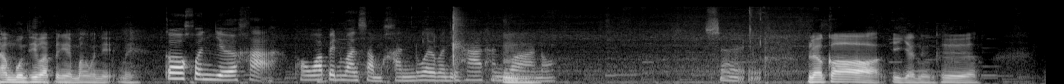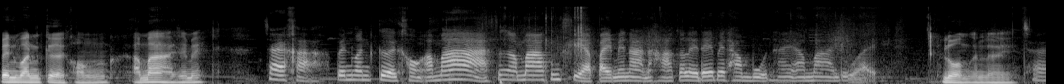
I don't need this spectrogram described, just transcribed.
ทำบุญที่วัดเป็นไงบ้างวันนี้เมย์ ก็คนเยอะค่ะ เพราะว่าเป็นวันสำคัญด้วยวันที่5ธันวาอืมเนาะใช่ แล้วก็อีกอย่างหนึ่งคือ เป็นวันเกิดของอาม่าใช่ไหมใช่ค่ะ เป็นวันเกิดของอาม่า ซึ่งอาม่าเพิ่งเสียไปไม่นานนะคะ ก็เลยได้ไปทำบุญให้อาม่าด้วย รวมกันเลย ใช่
